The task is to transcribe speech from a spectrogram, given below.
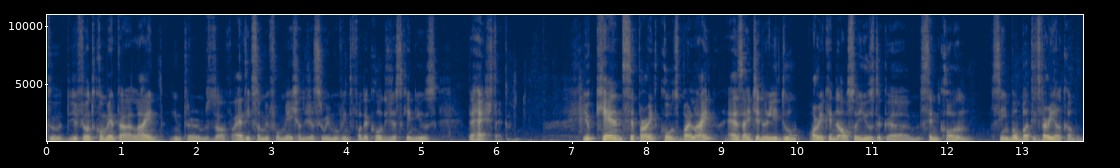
to, if you want to comment a line in terms of adding some information, just removing for the code, you just can use the hashtag. You can separate codes by line, as I generally do, or you can also use the um, semicolon symbol, but it's very uncommon,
